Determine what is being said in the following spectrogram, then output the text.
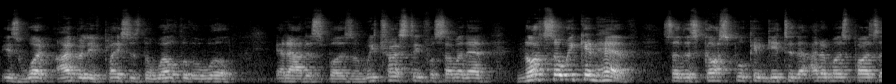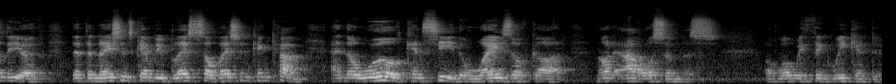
is what I believe places the wealth of the world at our disposal. And we're trusting for some of that, not so we can have, so this gospel can get to the uttermost parts of the earth, that the nations can be blessed, salvation can come, and the world can see the ways of God, not our awesomeness of what we think we can do.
